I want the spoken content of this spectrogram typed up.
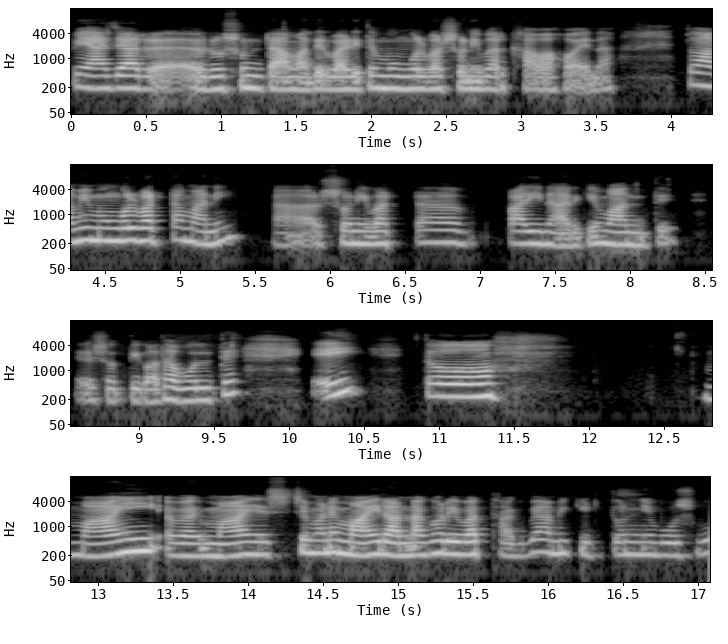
পেঁয়াজ আর রসুনটা আমাদের বাড়িতে মঙ্গলবার, শনিবার খাওয়া হয় না। তো আমি মঙ্গলবারটা মানি, আর শনিবারটা পারি না আর কি মানতে সত্যি কথা বলতে। এই, তো মাই মা এসছে মানে মাই রান্নাঘরে এবার থাকবে, আমি কীর্তন নিয়ে বসবো।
